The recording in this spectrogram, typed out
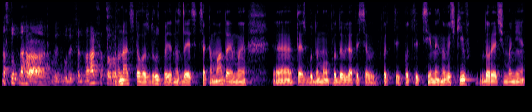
Наступна гра відбудеться 12-го. 12-го з дружби, нас здається, ця команда. І ми е, теж будемо продивлятися потенційних новачків. До речі, мені е,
